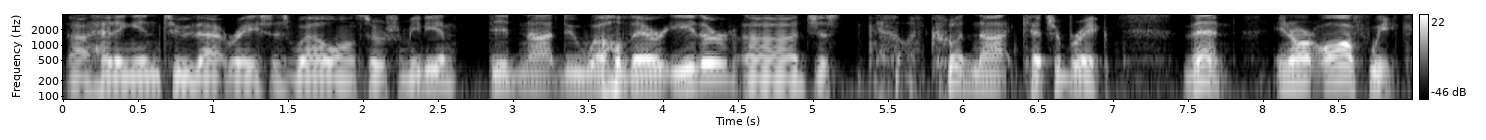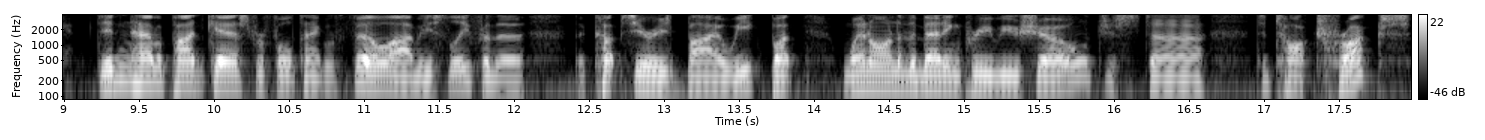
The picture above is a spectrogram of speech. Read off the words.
uh, heading into that race as well on social media. Did not do well there either. Uh, just could not catch a break. Then, in our off week, didn't have a podcast for Full Tank with Phil, obviously, for the, the Cup Series bye week, but went on to the betting preview show just uh, to talk trucks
